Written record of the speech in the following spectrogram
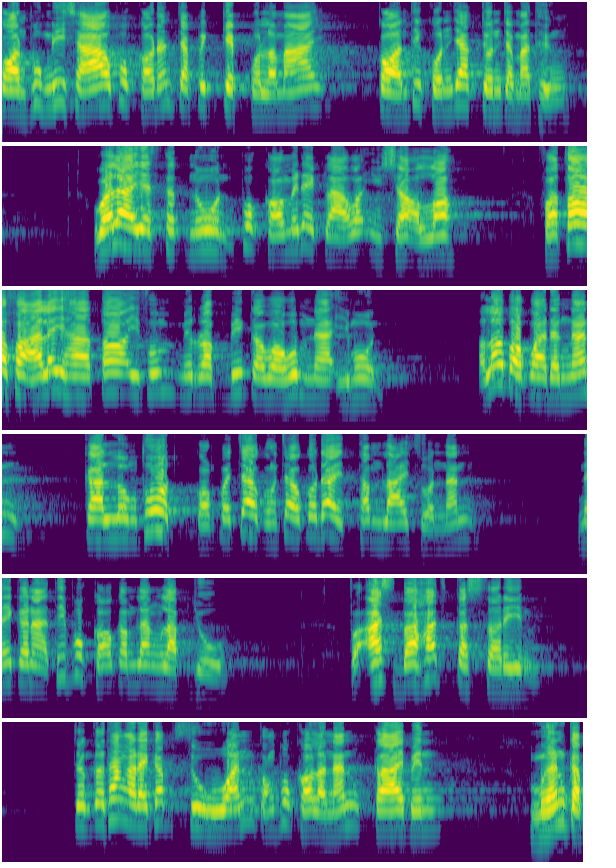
ก่อนพรุ่งนี้เช้า พวกเขานั้นจะไปเก็บผลไม้ ก่อนที่คนยากจนจะมาถึงเวลายัสตนูน พวกเขาไม่ได้กล่าวว่าอินชาอัลลอฮ์ฟาตอฟะอะลัยฮาตออิฟุมมิรับบิกะวะฮุมนาอิมูนอัลลอฮ์บอกว่าดังนั้น การลงโทษของพระเจ้าของเจ้าก็ได้ทำลายส่วนนั้น ในขณะที่พวกเขากำลังหลับอยู่ฟาอัสบาฮัตกัสตริม จนกระทั่งอะไรครับ สวนของพวกเขาเหล่านั้นกลายเป็นเหมือนกับ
